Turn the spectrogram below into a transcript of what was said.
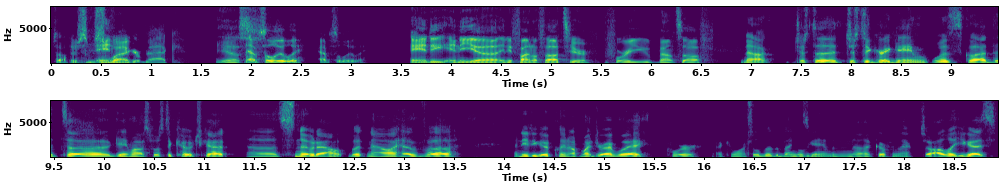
So There's some And- swagger back. yes, absolutely, absolutely. Andy, any uh, any final thoughts here before you bounce off? No, just a just a great game. Was glad that uh, game I was supposed to coach got uh, snowed out, but now I have uh, I need to go clean off my driveway before I can watch a little bit of the Bengals game and uh, go from there. So I'll let you guys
